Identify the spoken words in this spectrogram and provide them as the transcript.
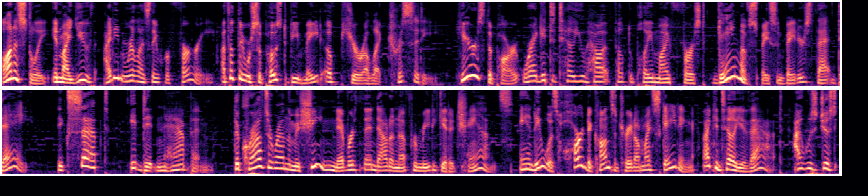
Honestly, in my youth, I didn't realize they were furry. I thought they were supposed to be made of pure electricity. Here's the part where I get to tell you how it felt to play my first game of Space Invaders that day. Except, it didn't happen. The crowds around the machine never thinned out enough for me to get a chance. And it was hard to concentrate on my skating, I can tell you that. I was just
